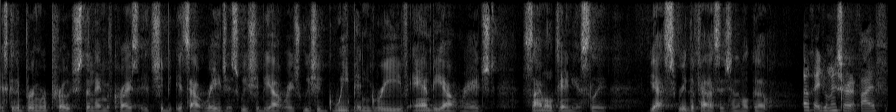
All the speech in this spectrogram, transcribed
It's going to bring reproach to the name of Christ. It should be, it's outrageous. We should be outraged. We should weep and grieve and be outraged simultaneously Yes, read the passage and then we'll go. Okay, do you want me to start at five?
